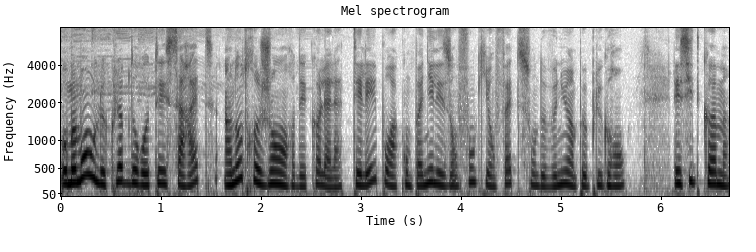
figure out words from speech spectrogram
Au moment où le Club Dorothée s'arrête, un autre genre décolle à la télé pour accompagner les enfants qui en fait sont devenus un peu plus grands. Les sitcoms.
